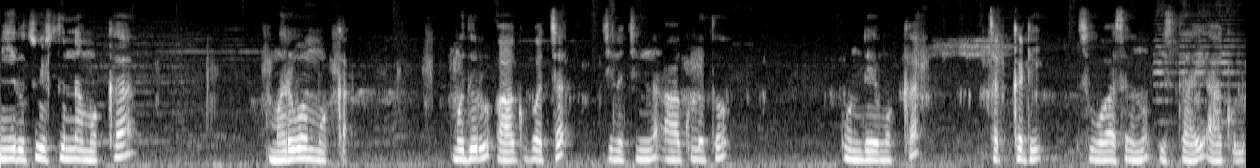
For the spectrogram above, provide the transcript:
మీరు చూస్తున్న మొక్క మరువం మొక్క. ముదురు ఆకుపచ్చ చిన్న చిన్న ఆకులతో ఉండే మొక్క చక్కటి సువాసనను ఇస్తాయి ఆకులు.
